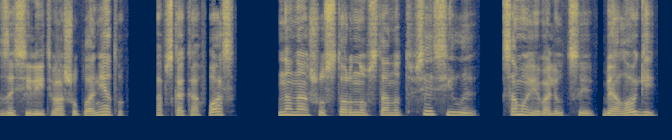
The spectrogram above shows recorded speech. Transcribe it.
заселить вашу планету, обскакав вас, на нашу сторону встанут все силы самой эволюции, биологии».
